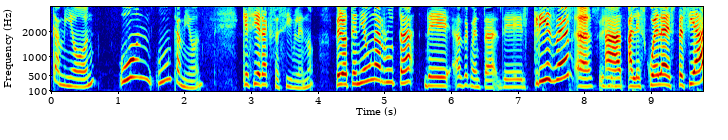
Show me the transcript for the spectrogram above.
camión, un, un camión, que sí era accesible, ¿no? Pero tenía una ruta de, haz de cuenta, del Crisberg ah, a, la escuela especial,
